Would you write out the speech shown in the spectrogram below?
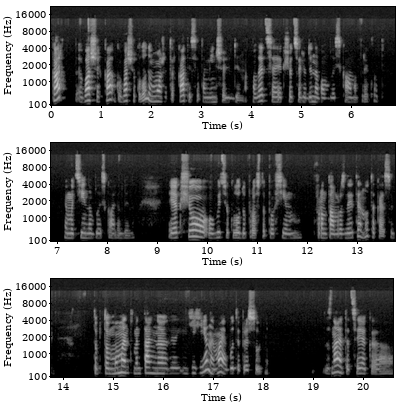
карт, ваших, вашу колоду може торкатися там інша людина. Але це якщо ця людина вам близька, наприклад, емоційно близька людина. Якщо ви цю колоду просто по всім фронтам роздаєте, ну таке собі. Тобто момент ментальної гігієни має бути присутній. Знаєте, це як е,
